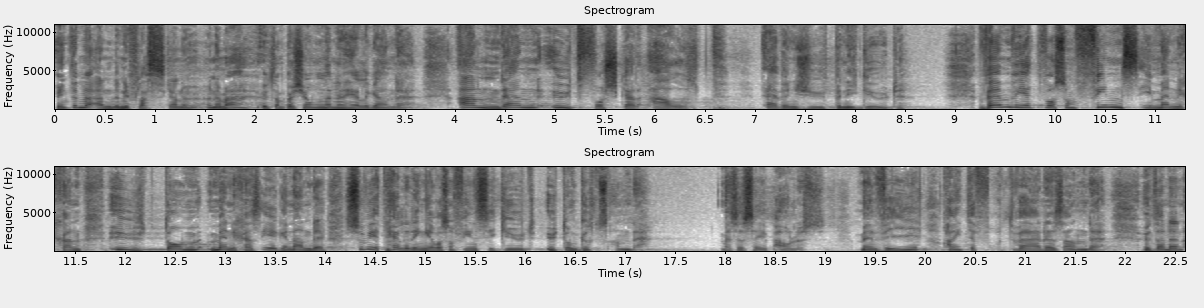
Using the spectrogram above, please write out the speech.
Inte den där anden i flaskan nu, är ni med? Utan personen den helige ande. Anden utforskar allt, även djupen i Gud. Vem vet vad som finns i människan utom människans egen ande, så vet heller ingen vad som finns i Gud utom Guds ande. Men så säger Paulus, men vi har inte fått världens ande, utan den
